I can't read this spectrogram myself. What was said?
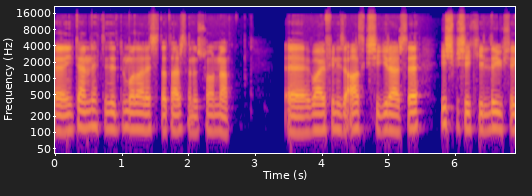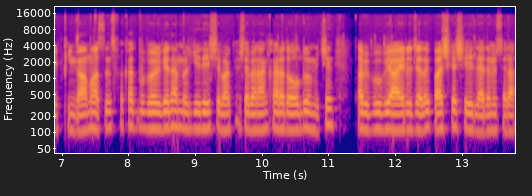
e, internetinize durmadan reset atarsanız sonra e, Wi-Fi'nize az kişi girerse hiçbir şekilde yüksek ping almazsınız. Fakat bu bölgeden bölgeye değişir arkadaşlar. Ben Ankara'da olduğum için tabi bu bir ayrıcalık. Başka şehirlerde mesela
